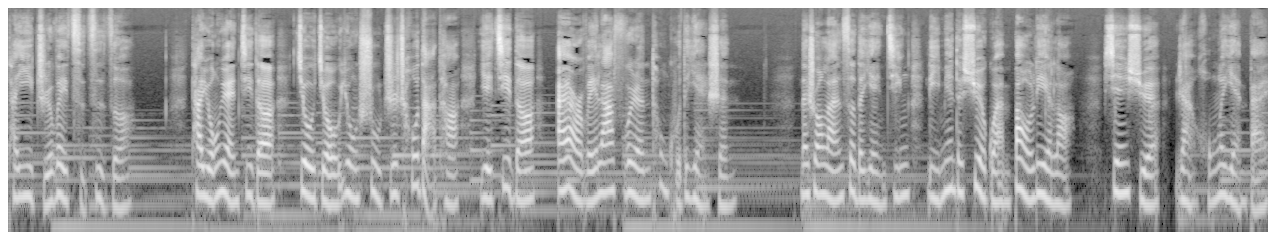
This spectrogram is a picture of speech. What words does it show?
他一直为此自责。他永远记得舅舅用树枝抽打他，也记得埃尔维拉夫人痛苦的眼神，那双蓝色的眼睛里面的血管爆裂了。鲜血染红了眼白。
